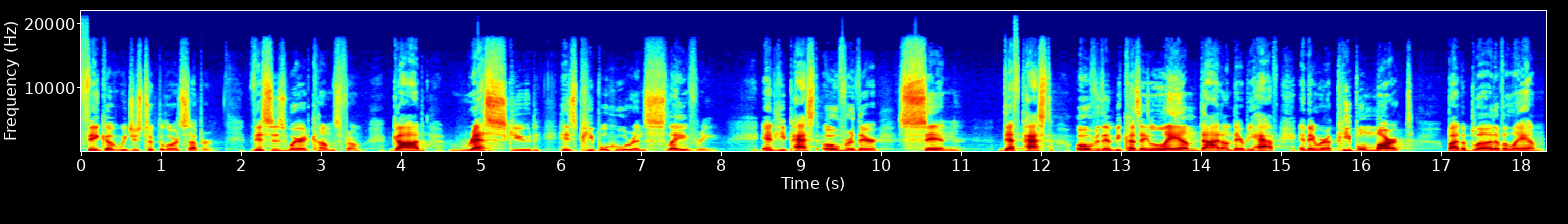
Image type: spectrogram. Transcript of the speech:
Think of, we just took the Lord's Supper. This is where it comes from. God rescued his people who were in slavery, and he passed over their sin. Death passed over them because a lamb died on their behalf, and they were a people marked by the blood of a lamb.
